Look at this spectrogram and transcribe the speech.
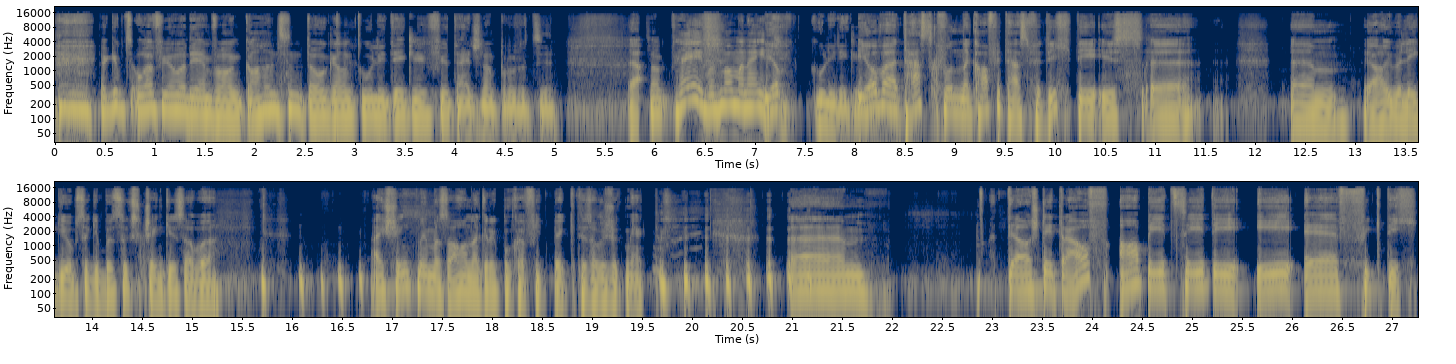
da gibt's eine Firma, die einfach einen ganzen Tag lang Gullideckel für Deutschland produziert. Ja. Sagt, hey, was machen wir heute? Ich hab-. Ich habe eine Tasse gefunden, eine Kaffeetasse für dich, die ist, äh, ähm, ja, überlege ich, ob es ein Geburtstagsgeschenk ist, aber ich schenke mir immer Sachen, dann kriegt man kein Feedback, das habe ich schon gemerkt. ähm, da steht drauf, A, B, C, D, E, äh, fick dich.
